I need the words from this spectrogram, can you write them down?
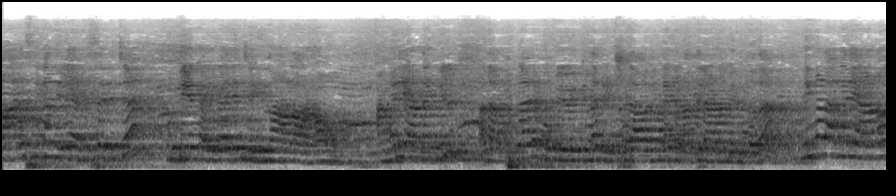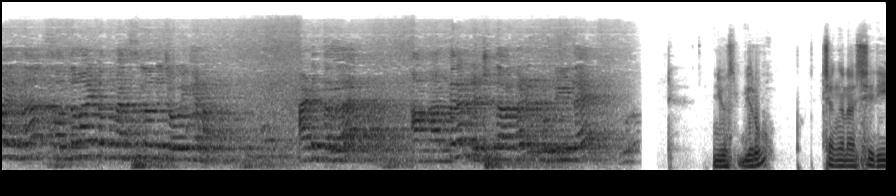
മാനസിക നില അനുസരിച്ച് കുട്ടിയെ കൈകാര്യം ചെയ്യുന്ന ആളാണോ? അങ്ങനെയാണെങ്കിൽ അത് അധികാരം ഉപയോഗിക്കുന്ന രക്ഷിതാവിന്റെ ന്യൂസ് ബ്യൂറോ ചങ്ങനാശ്ശേരി.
